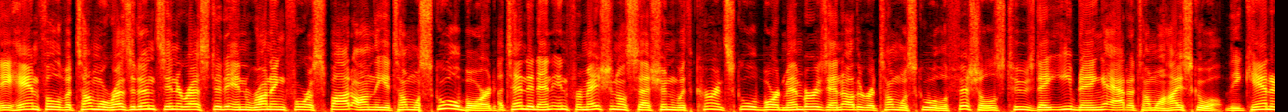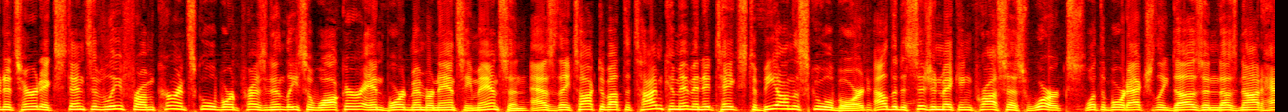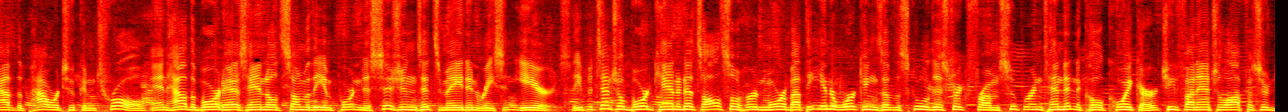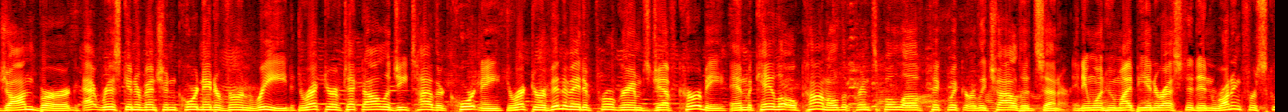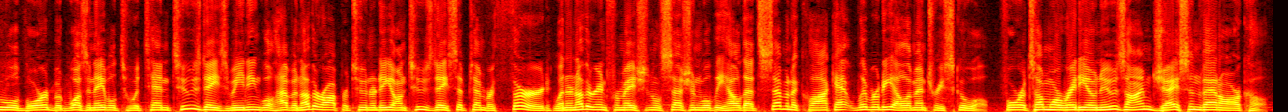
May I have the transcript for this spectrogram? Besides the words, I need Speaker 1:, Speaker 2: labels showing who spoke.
Speaker 1: A handful of Ottumwa residents interested in running for a spot on the Ottumwa School Board attended an informational session with current school board members and other Ottumwa school officials Tuesday evening at Ottumwa High School. The candidates heard extensively from current school board president Lisa Walker and board member Nancy Manson as they talked about the time commitment it takes to be on the school board, how the decision making process works, what the board actually does and does not have the power to control, and how the board has handled some of the important decisions it's made in recent years. The potential board candidates also heard more about the inner workings of the school district from Superintendent Nicole Kooiker, Chief Financial Officer John Berg, At Risk Intervention Coordinator Vern Reed, Director of Technology Tyler Courtney, Director of Innovative Programs Jeff Kirby, and Michaela O'Connell, the principal of Pickwick Early Childhood Center. Anyone who might be interested in running for school board but wasn't able to attend Tuesday's meeting will have another opportunity on Tuesday, September 3rd, when another informational session will be held at 7 o'clock at Liberty Elementary School. For Ottumwa Radio News, I'm Jason Van Arkel.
